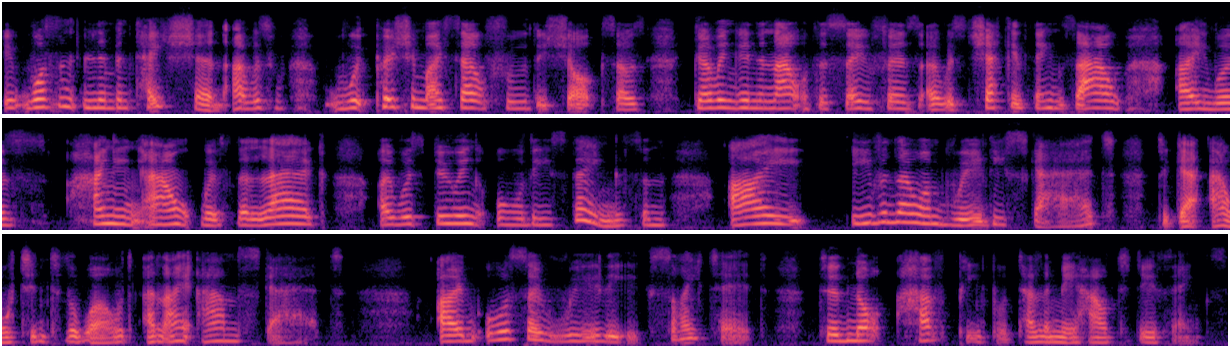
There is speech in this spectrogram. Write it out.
it wasn't limitation. I was w- pushing myself through the shops. I was going in and out of the sofas. I was checking things out. I was hanging out with the leg. I was doing all these things. And I, even though I'm really scared to get out into the world, and I am scared, I'm also really excited to not have people telling me how to do things,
